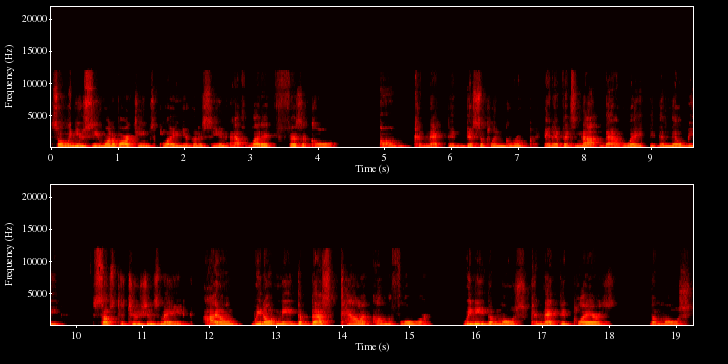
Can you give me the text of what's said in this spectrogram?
So when you see one of our teams play, you're going to see an athletic, physical, um, connected, disciplined group. And if it's not that way, then there'll be substitutions made. I don't, we don't need the best talent on the floor. We need the most connected players, the most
